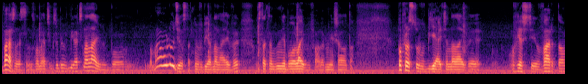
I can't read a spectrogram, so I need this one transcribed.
ważny jest ten dzwoneczek, żeby wbijać na live, bo no, mało ludzi ostatnio wbija na live. Ostatnio nie było live'ów, ale mniejsza o to. Po prostu wbijajcie na live. Uwierzcie, warto.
